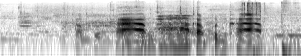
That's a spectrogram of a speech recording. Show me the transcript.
พี่ๆมากเลยค่ะขอบคุณครับ ขอบคุณครับขอบคุณครับ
